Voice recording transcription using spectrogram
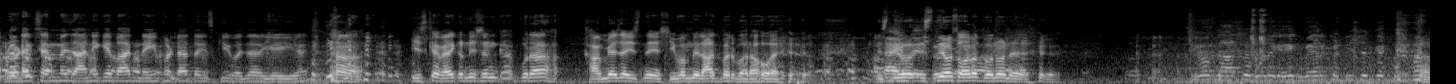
प्रोडक्शन में जाने के बाद नहीं फटा तो इसकी वजह यही है। हाँ इसका वेल कंडीशन का पूरा खामियाजा इसने शिवम ने रात भर भरा हुआ है। इसने और- और सौरभ दोनों ने। शिवम लास्ट में बोलेगा एक कंडीशन का हाँ।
